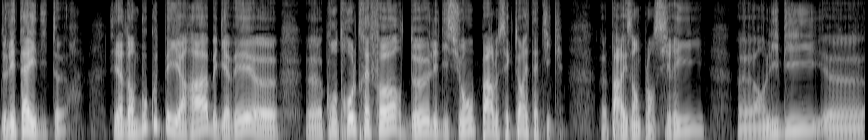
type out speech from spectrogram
de l'État éditeur. C'est-à-dire dans beaucoup de pays arabes, il y avait euh, contrôle très fort de l'édition par le secteur étatique. par exemple en Syrie, en Libye, euh,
